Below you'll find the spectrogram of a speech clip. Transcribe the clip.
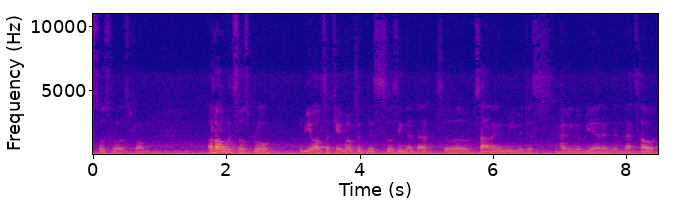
SourcePro was formed. Along with SourcePro, we also came up with this sourcing adda. So Sarang and me were just having a beer, and then that's how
